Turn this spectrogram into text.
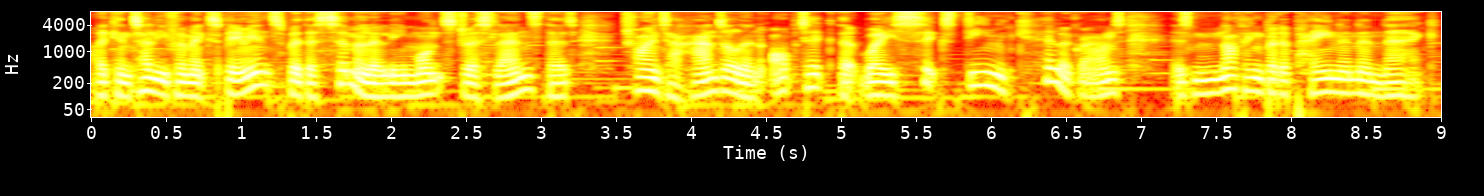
I can tell you from experience with a similarly monstrous lens that trying to handle an optic that weighs 16 kilograms is nothing but a pain in the neck.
